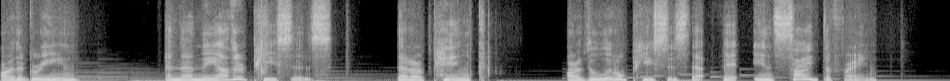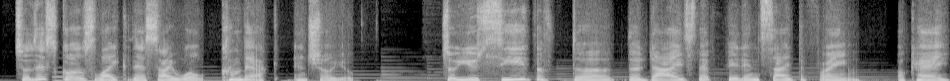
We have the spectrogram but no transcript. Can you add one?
are the green. And then the other pieces that are pink are the little pieces that fit inside the frame. So this goes like this. I will come back and show you. So you see the, the, the dies that fit inside the frame. Okay.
